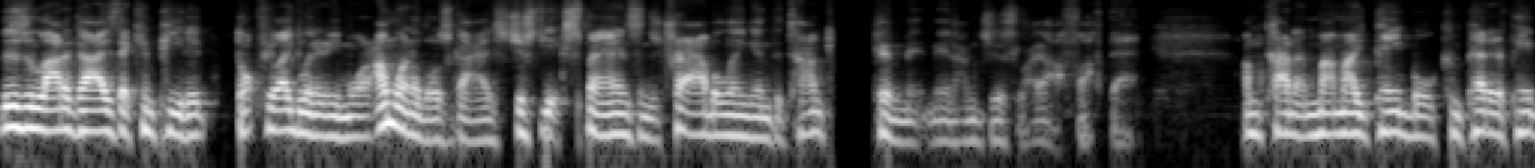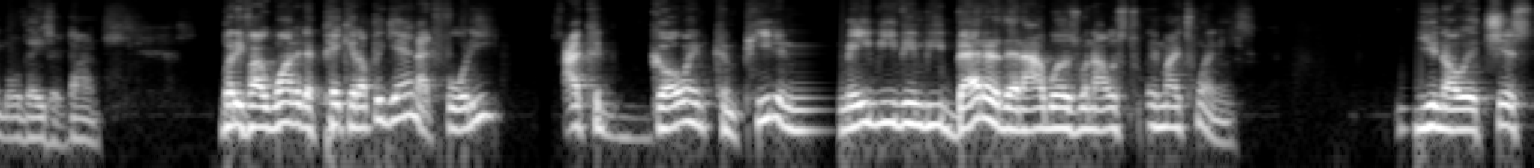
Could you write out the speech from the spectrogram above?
there's a lot of guys that competed, don't feel like doing it anymore. I'm one of those guys, just the expense and the traveling and the time commitment. I'm just like, oh, fuck that. I'm kind of, my, my paintball, competitive paintball days are done. But if I wanted to pick it up again at 40, I could go and compete and maybe even be better than I was when I was in my 20s. You know, it's just,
